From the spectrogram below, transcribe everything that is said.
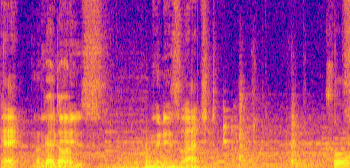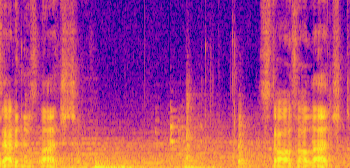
Okay. Moon Okay, done. is moon is latched. Cool. Saturn is latched. Stars are latched.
